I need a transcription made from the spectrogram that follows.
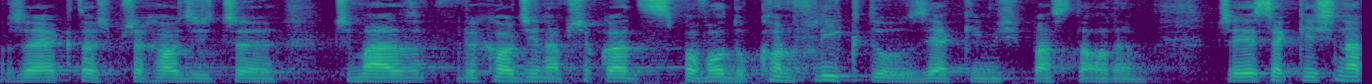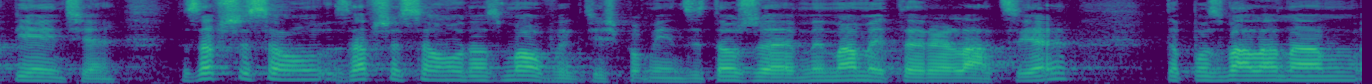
że jak ktoś przechodzi, czy, czy ma, wychodzi na przykład z powodu konfliktu z jakimś pastorem, czy jest jakieś napięcie, to zawsze są, zawsze są rozmowy gdzieś pomiędzy. To, że my mamy te relacje, to pozwala nam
